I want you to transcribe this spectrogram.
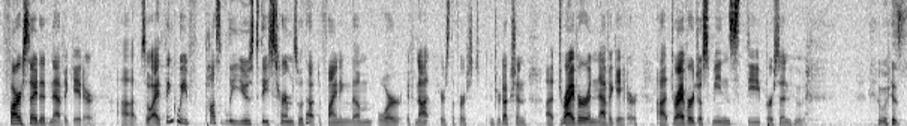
Farsighted Navigator. Uh, so I think we've possibly used these terms without defining them, or if not, here's the first introduction. Uh, driver and navigator. Uh, driver just means the person who, who is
